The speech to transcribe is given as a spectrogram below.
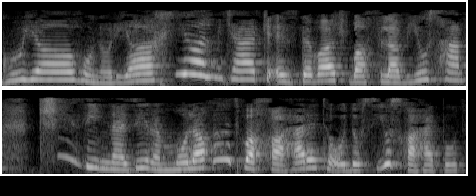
گویا هونوریا خیال می‌کرد که ازدواج با فلاویوس هم چیزی نظیر ملاقات با خواهر تئودوسیوس خواهد بود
